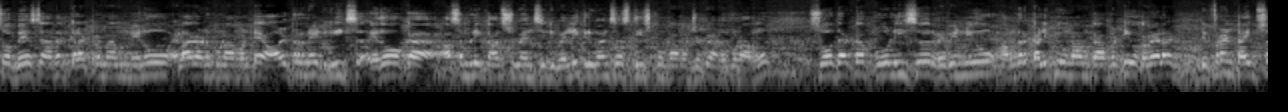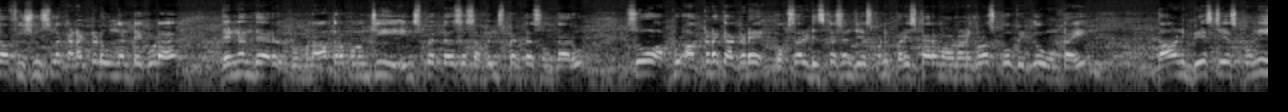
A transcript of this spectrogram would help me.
So based on that collector ma'am నేను ఎలాగ అనుకున్నామంటే ఆల్టర్నేట్ వీక్స్ ఏదో ఒక అసెంబ్లీ కాన్స్టిట్యువెన్సీకి వెళ్ళి గ్రివెన్సెస్ తీసుకుంటామని చెప్పి అనుకున్నాము. సో దట్ పోలీస్ రెవెన్యూ అందరు కలిపి ఉన్నాం కాబట్టి ఒకవేళ డిఫరెంట్ టైప్స్ ఆఫ్ ఇష్యూస్లో కనెక్టెడ్ ఉందంటే కూడా దెన్ అండ్ దేర్ ఇప్పుడు నా తరపు నుంచి ఇన్స్పెక్టర్స్ సబ్ ఇన్స్పెక్టర్స్ ఉంటారు. సో అప్పుడు అక్కడికి అక్కడే ఒకసారి డిస్కషన్ చేసుకొని పరిష్కారం అవడానికి కూడా స్కోప్ ఎక్కువ ఉంటాయి. దాన్ని బేస్ చేసుకొని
